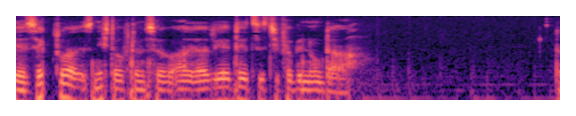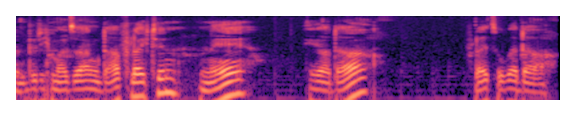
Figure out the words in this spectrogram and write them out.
Der Sektor ist nicht auf dem Server. Ah, jetzt ist die Verbindung da. Dann würde ich mal sagen, da vielleicht hin. Nee, eher da. Vielleicht sogar da.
